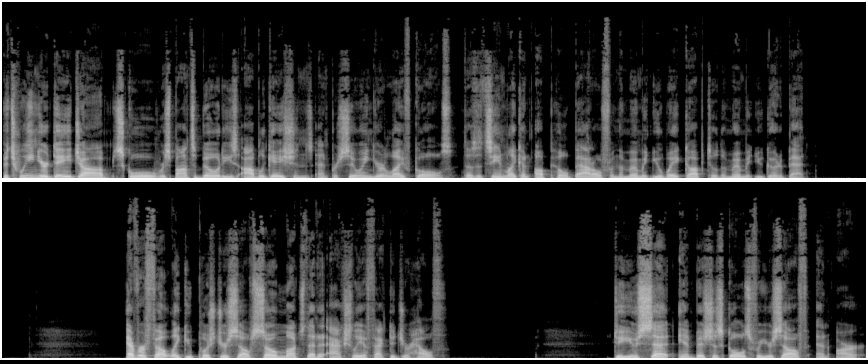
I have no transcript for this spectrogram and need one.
Between your day job, school, responsibilities, obligations, and pursuing your life goals, does it seem like an uphill battle from the moment you wake up till the moment you go to bed? Ever felt like you pushed yourself so much that it actually affected your health? Do you set ambitious goals for yourself and are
